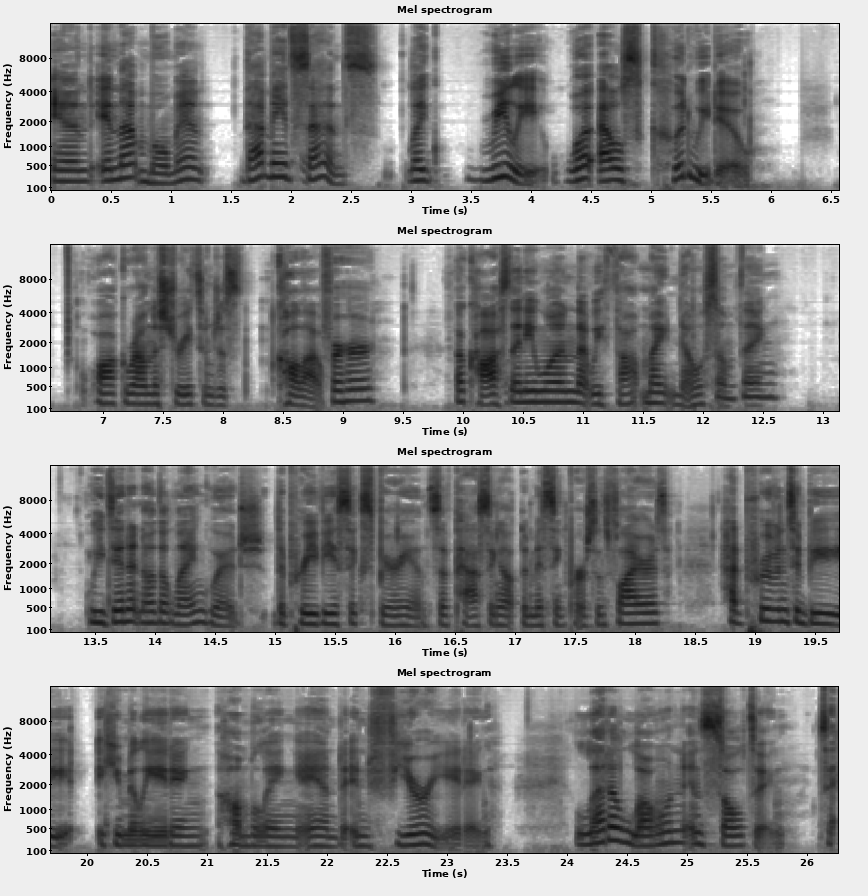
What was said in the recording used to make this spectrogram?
And in that moment, that made sense. Like, really, what else could we do? Walk around the streets and just call out for her? Accost anyone that we thought might know something? We didn't know the language. The previous experience of passing out the missing persons flyers had proven to be humiliating, humbling, and infuriating, let alone insulting to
